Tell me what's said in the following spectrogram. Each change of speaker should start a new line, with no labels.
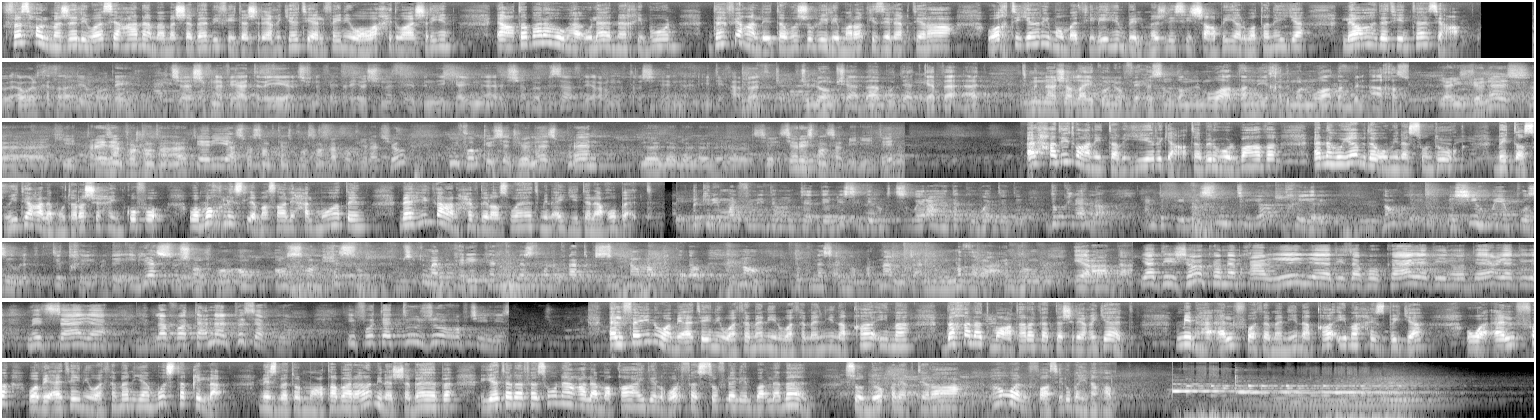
فسح المجال واسعا أمام الشباب في تشريعيات 2021 اعتبره هؤلاء الناخبون دافعا للتوجه لمراكز الاقتراع واختيار ممثليهم بالمجلس الشعبي الوطني لعهدة تاسعة.
أول خطرة اللي نفوتي شفنا فيها تغيير شفنا فيها تغيير شفنا فيها بني كاين شباب بزاف اللي راهم مترشحين الانتخابات.
جلهم شباب وذات كفاءات. نتمنى إن شاء الله يكونوا في حسن ظن المواطن يخدموا المواطن بالآخص.
Il y a une jeunesse euh, qui est très importante en Algérie, à 75% de la population. Il faut que cette jeunesse prenne le, le, le, ses, ses responsabilités.
الحديث عن التغيير يعتبره البعض انه يبدا من الصندوق بالتصويت على مترشح كفؤ ومخلص لمصالح المواطن ناهيك عن حفظ الاصوات من اي تلاعبات
بكري مال فين يديروا نتا ليس يديروا التصويره هذاك هو دوك لا لا عندك ليس وانت تخيري. دونك ماشي هما يمبوزيو لك انت تخيري. إلى سو شونجمون اون سون نحسو ماشي كيما بكري كانت الناس تقول لك نعطيك السكنه ونعطيك كذا نو دوك الناس عندهم برنامج عندهم نظره عندهم اراده
يا دي جون كوميم قاريين يا دي زافوكا يا دي نوتير يا دي ميدسان يا la voix تاعنا peut servir il faut être toujours optimiste.
2288 قائمة دخلت معترك التشريعيات منها 1080 قائمة حزبية و1208 مستقلة. نسبة معتبرة من الشباب يتنافسون على مقاعد الغرفة السفلى للبرلمان. صندوق الاقتراع هو الفاصل بينهم.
